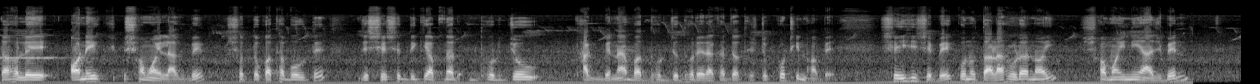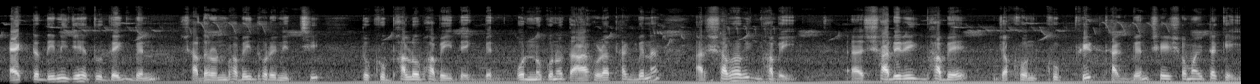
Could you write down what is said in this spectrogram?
তাহলে অনেক সময় লাগবে। সত্য কথা বলতে যে শেষের দিকে আপনার ধৈর্যও থাকবে না বা ধৈর্য ধরে রাখা যথেষ্ট কঠিন হবে। সেই হিসেবে কোনো তাড়াহুড়া নয়, সময় নিয়ে আসবেন। একটা দিনই যেহেতু দেখবেন, সাধারণভাবেই ধরে নিচ্ছি, তো খুব ভালোভাবেই দেখবেন। অন্য কোনো তাড়াহুড়া থাকবে না। আর স্বাভাবিকভাবেই শারীরিকভাবে যখন খুব ফিট থাকবেন, সেই সময়টাকেই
